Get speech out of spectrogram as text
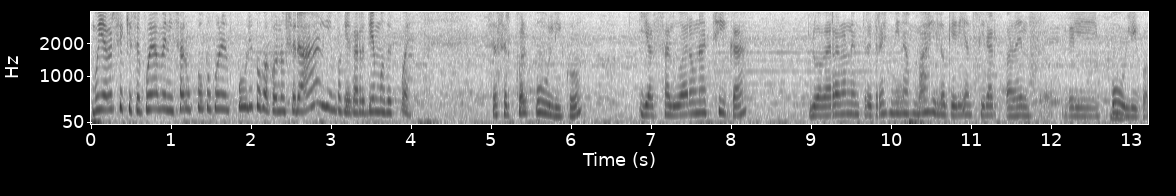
voy a ver si es que se puede amenizar un poco con el público para conocer a alguien, para que carreteemos después. Se acercó al público y al saludar a una chica, lo agarraron entre tres minas más y lo querían tirar para adentro del público.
